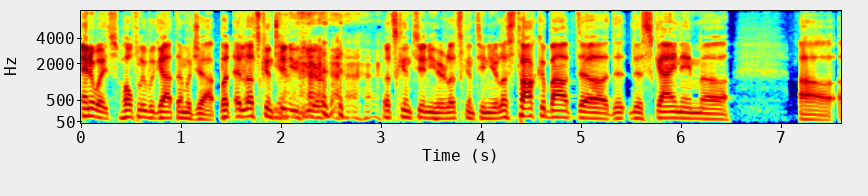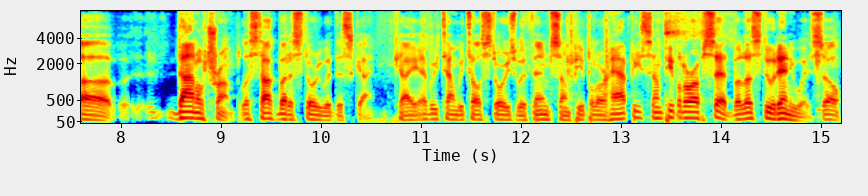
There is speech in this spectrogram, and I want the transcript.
Anyways, hopefully we got them a job. But uh, let's continue here. let's continue here. Let's continue. Let's talk about uh, th- this guy named uh, uh, uh, Donald Trump. Let's talk about a story with this guy. Okay. Every time we tell stories with him, some people are happy, some people are upset. But let's do it anyway. So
